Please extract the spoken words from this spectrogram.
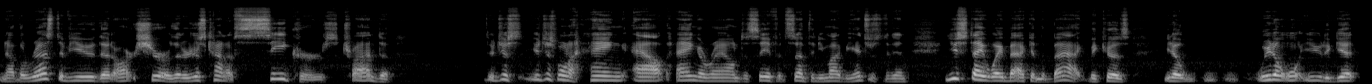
Now, the rest of you that aren't sure, that are just kind of seekers trying to they're just you just want to hang out, hang around to see if it's something you might be interested in. You stay way back in the back because you know we don't want you to get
